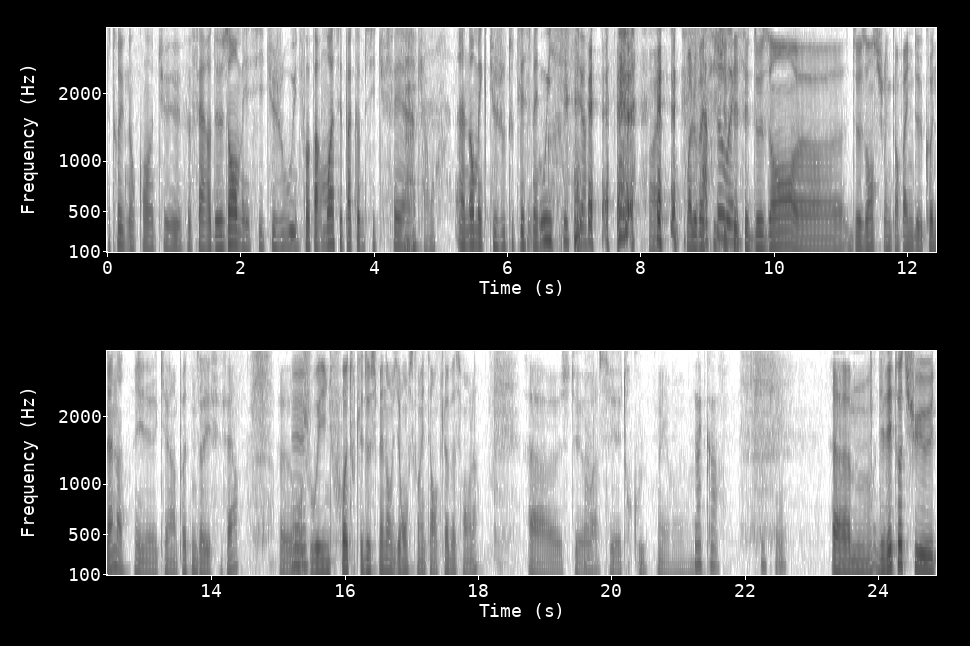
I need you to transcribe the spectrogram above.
le truc. Donc, on- tu peux faire deux ans, mais si tu joues une fois par mois, c'est pas comme si tu fais Ah, clairement. Un an, mais que tu joues toutes les semaines. oui, c'est sûr. Ouais. Moi, le Après, j'ai ouais. fait, c'est deux ans, euh, deux ans sur une campagne de Conan, et, euh, qu'un pote nous avait fait faire. Euh, On Mm. jouait une fois toutes les deux semaines environ, parce qu'on était en club à ce moment-là. Euh, c'était Mm. trop cool. Mais, euh, D'accord. Ok. euh, Dédé, toi, tu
